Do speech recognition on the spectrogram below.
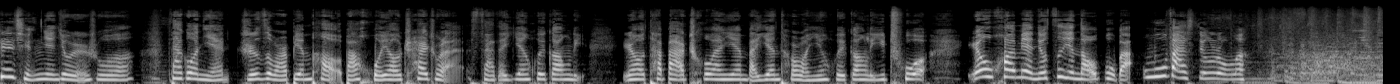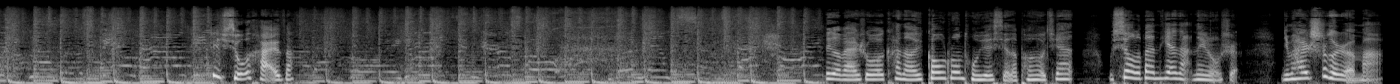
痴情念旧人说，大过年侄子玩鞭炮，把火药拆出来撒在烟灰缸里，然后他爸抽完烟，把烟头往烟灰缸里一戳，然后画面你就自己脑补吧，无法形容了。这熊孩子。那个白说，看到一高中同学写的朋友圈，我笑了半天呐。内容是：你们还是个人吗？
